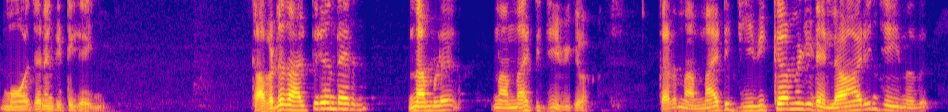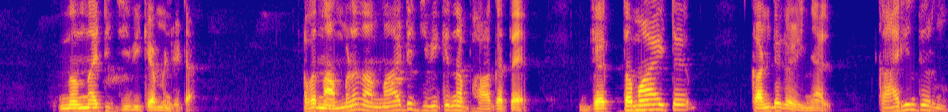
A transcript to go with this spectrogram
മോചനം കിട്ടിക്കഴിഞ്ഞു. അവരുടെ താല്പര്യം എന്തായിരുന്നു? നമ്മൾ നന്നായിട്ട് ജീവിക്കണം. കാരണം നന്നായിട്ട് ജീവിക്കാൻ വേണ്ടിയിട്ട് എല്ലാവരും ചെയ്യുന്നത് നന്നായിട്ട് ജീവിക്കാൻ വേണ്ടിയിട്ടാണ്. അപ്പം നമ്മൾ നന്നായിട്ട് ജീവിക്കുന്ന ഭാഗത്തെ വ്യക്തമായിട്ട് കണ്ടു കഴിഞ്ഞാൽ കാര്യം തീർന്നു.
